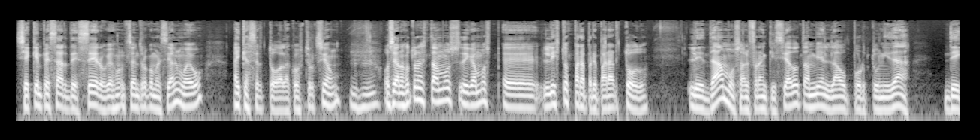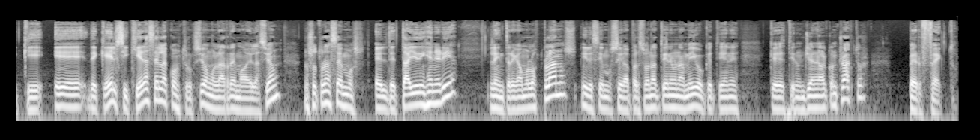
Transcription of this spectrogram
Si hay que empezar de cero, que es un centro comercial nuevo, hay que hacer toda la construcción. O sea, nosotros estamos, digamos, eh, listos para preparar todo. Le damos al franquiciado también la oportunidad de que, eh, de que él, si quiere hacer la construcción o la remodelación, nosotros hacemos el detalle de ingeniería, le entregamos los planos y le decimos, si la persona tiene un amigo que tiene, que tiene un general contractor, perfecto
